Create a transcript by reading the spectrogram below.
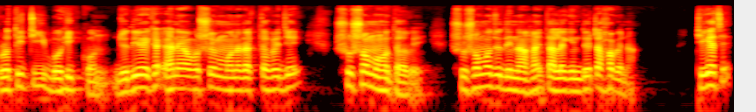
প্রতিটি বহিকোণ, যদিও এখানে অবশ্যই মনে রাখতে হবে যে সুষম হতে হবে। সুষম যদি না হয়, তাহলে কিন্তু এটা হবে না। ঠিক আছে?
